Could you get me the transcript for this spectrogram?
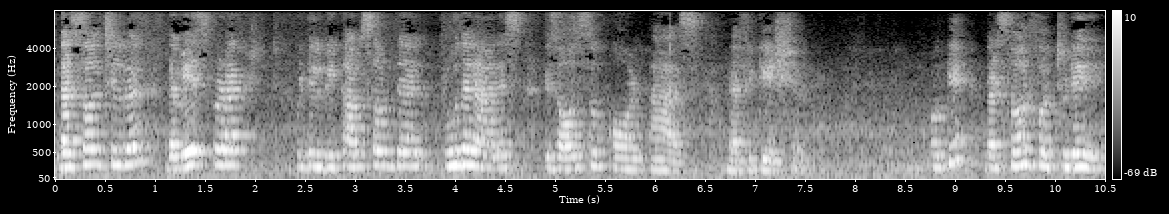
That's all children. The waste product it will be comes out through the anus is also called as defecation. Okay, that's all for today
